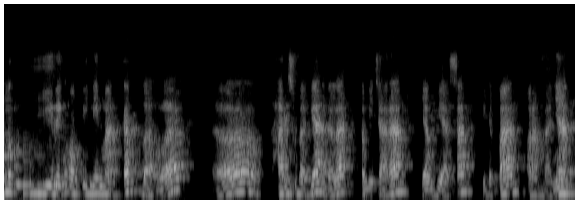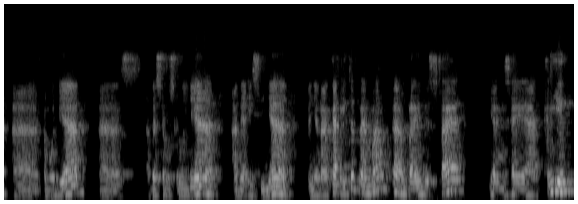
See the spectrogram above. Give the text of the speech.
menggiring opini market bahwa uh, hari sebagai adalah pembicara yang biasa di depan orang banyak. Uh, kemudian uh, ada seru-serunya, ada isinya, menyenangkan itu memang uh, by design yang saya create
